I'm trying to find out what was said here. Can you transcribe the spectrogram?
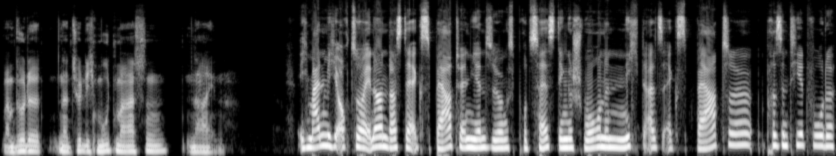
Man würde natürlich mutmaßen, nein. Ich meine mich auch zu erinnern, dass der Experte in Jens Jürgens Prozess den Geschworenen nicht als Experte präsentiert wurde,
